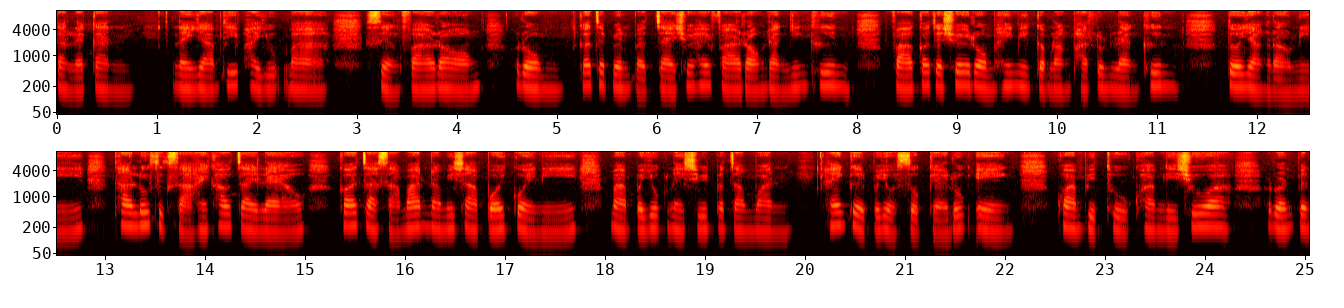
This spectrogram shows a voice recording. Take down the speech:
กันและกัน ในยามที่พายุมา เสียงฟ้าร้อง ลมก็จะเป็นปัจจัยช่วยให้ฟ้าร้องดังยิ่งขึ้น ฟ้าก็จะช่วยลมให้มีกำลังพัดรุนแรงขึ้น ตัวอย่างเหล่านี้ถ้าลูกศึกษาให้เข้าใจแล้ว ก็จะสามารถนำวิชาโป้ยก่วยนี้ มาประยุกต์ในชีวิตประจำวัน ให้เกิดประโยชน์สุขแก่ลูกเอง ความผิดถูกความดีชั่วล้วนเป็น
